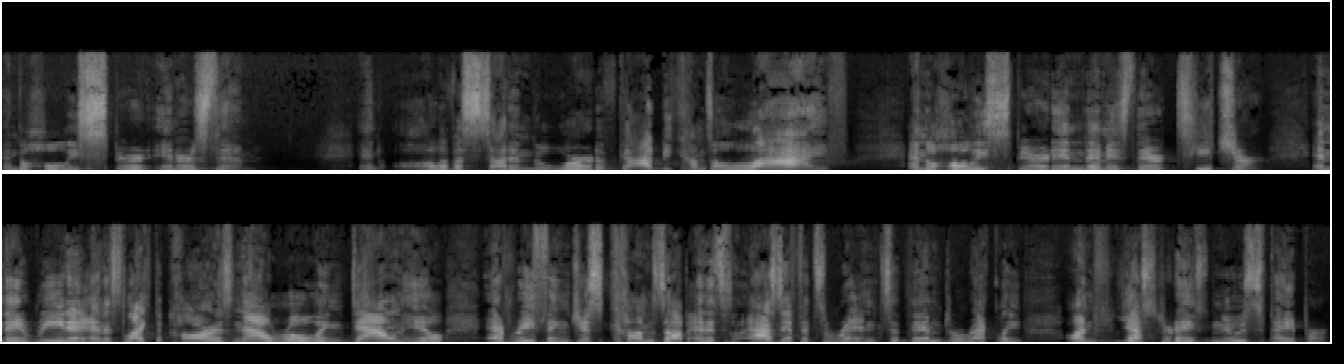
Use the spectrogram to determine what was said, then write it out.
And the Holy Spirit enters them. And all of a sudden, the Word of God becomes alive and the Holy Spirit in them is their teacher. And they read it, and it's like the car is now rolling downhill. Everything just comes up, and it's as if it's written to them directly on yesterday's newspaper.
